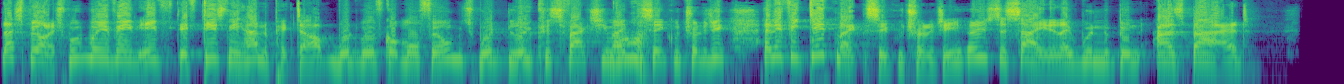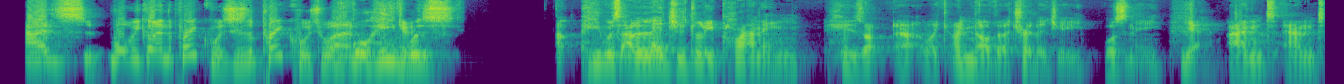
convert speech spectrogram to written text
Let's be honest. Would we have, if if Disney hadn't picked up, would we have got more films? Would Lucas have actually made No. the sequel trilogy? And if he did make the sequel trilogy, who's to say that they wouldn't have been as bad as what we got in the prequels? Because the prequels weren't. Well, he good. was. He was allegedly planning his uh, uh, like another trilogy, wasn't he? Yeah. and and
